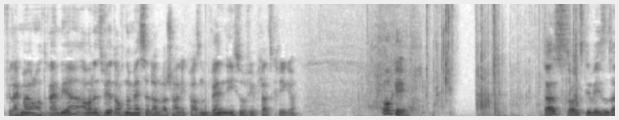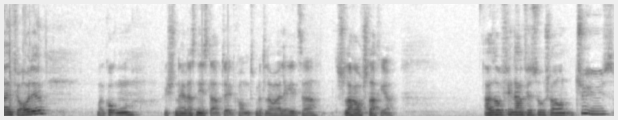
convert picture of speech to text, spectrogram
Vielleicht mal auch noch drei mehr, aber das wird auf einer Messe dann wahrscheinlich passen, wenn ich so viel Platz kriege. Okay. Das soll es gewesen sein für heute. Mal gucken, wie schnell das nächste Update kommt. Mittlerweile geht es ja Schlag auf Schlag hier. Also vielen Dank fürs Zuschauen. Tschüss.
